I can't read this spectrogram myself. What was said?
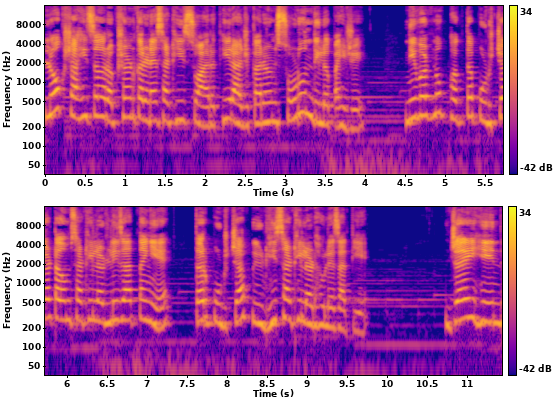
लोकशाहीचं रक्षण करण्यासाठी स्वार्थी राजकारण सोडून दिलं पाहिजे. निवडणूक फक्त पुढच्या टर्मसाठी लढली जात नाहीये तर पुढच्या पिढीसाठी लढवल्या जातीये. जय हिंद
